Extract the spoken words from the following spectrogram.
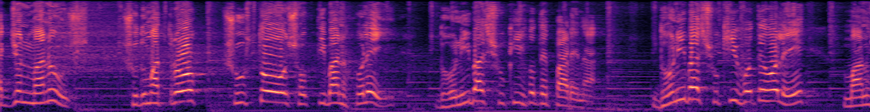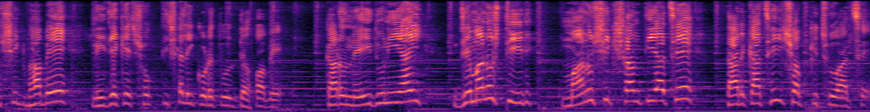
একজন মানুষ শুধুমাত্র সুস্থ ও শক্তিবান হলেই ধনী বা সুখী হতে পারে না। ধনী বা সুখী হতে হলে মানসিকভাবে নিজেকে শক্তিশালী করে তুলতে হবে। কারণ এই দুনিয়ায় যে মানুষটির মানসিক শান্তি আছে, তার কাছেই সব কিছু আছে।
